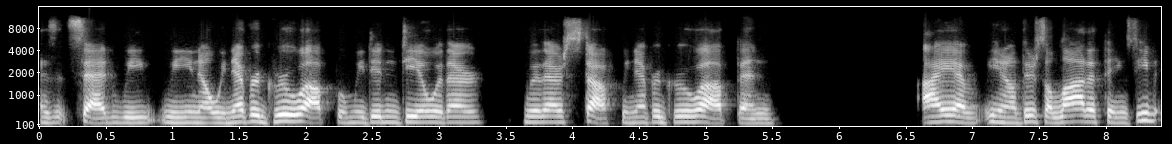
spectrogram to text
as it said, we we you know we never grew up when we didn't deal with our with our stuff. We never grew up, and I have, you know, there's a lot of things. Even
